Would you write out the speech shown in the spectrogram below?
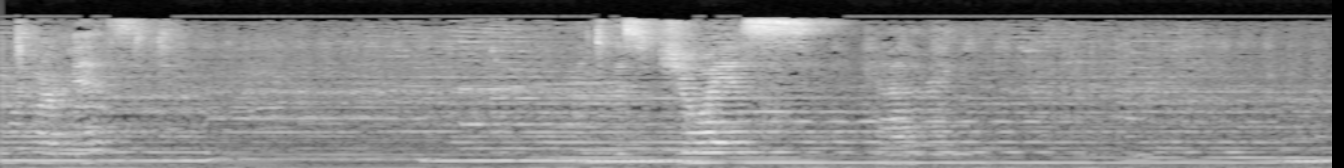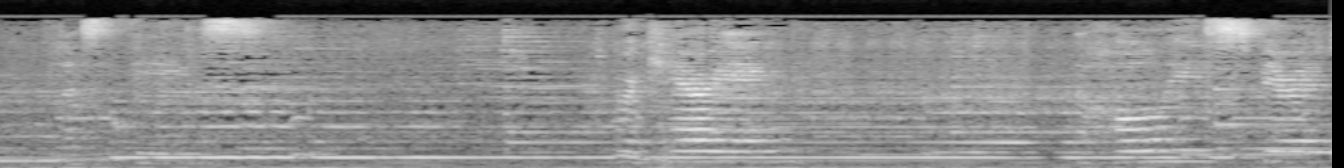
into our midst, are carrying the Holy Spirit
